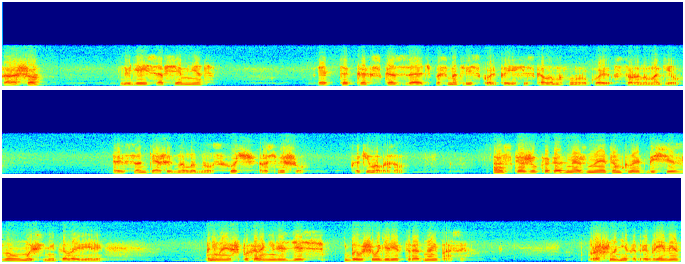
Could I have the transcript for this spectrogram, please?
Хорошо. Людей совсем нет. Это как сказать. Посмотри, сколько их искала, махнул рукой в сторону могил. Александр неожиданно улыбнулся. Хочешь, рассмешу? Каким образом? Расскажу, как однажды на этом кладбище злоумышленника ловили. Понимаешь, похоронили здесь бывшего директора одной базы. Прошло некоторое время,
